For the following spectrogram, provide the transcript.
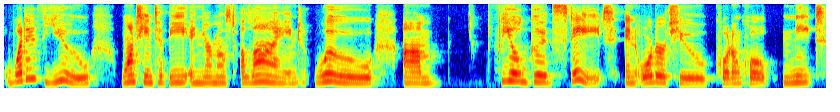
What if you wanting to be in your most aligned, woo, um, feel good state in order to quote unquote meet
